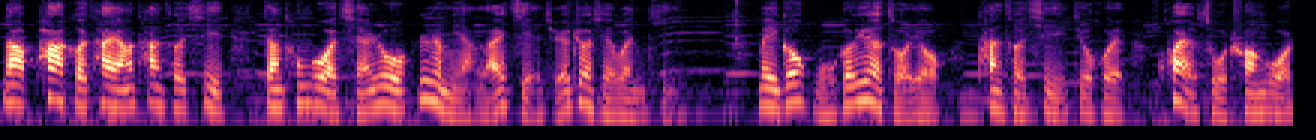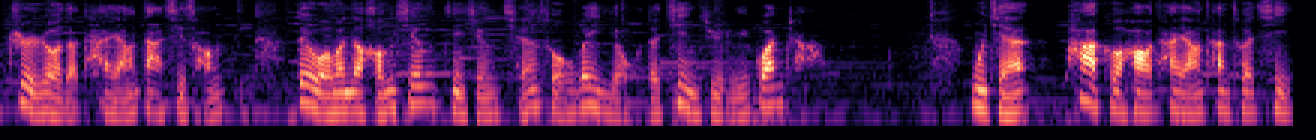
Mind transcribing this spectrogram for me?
那帕克太阳探测器将通过潜入日冕来解决这些问题。每隔五个月左右，探测器就会快速穿过炙热的太阳大气层，对我们的恒星进行前所未有的近距离观察。目前，帕克号太阳探测器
